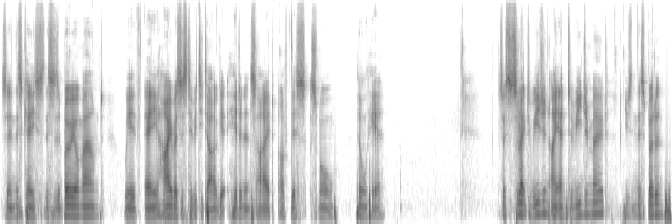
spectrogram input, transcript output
So in this case, this is a burial mound with a high resistivity target hidden inside of this small hill here. So to select a region, I enter region mode using this button.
